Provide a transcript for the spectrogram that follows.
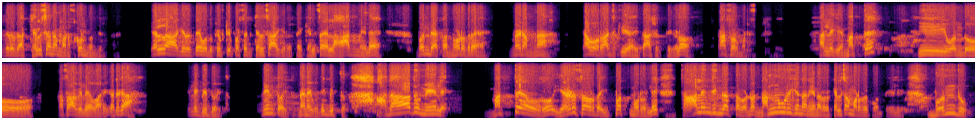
ಇದರದ ಕೆಲಸನ ಮಾಡಿಸ್ಕೊಂಡು ಬಂದಿರ್ತಾರೆ. ಎಲ್ಲ ಆಗಿರುತ್ತೆ, ಒಂದು ಫಿಫ್ಟಿ ಪರ್ಸೆಂಟ್ ಕೆಲಸ ಆಗಿರುತ್ತೆ. ಕೆಲಸ ಎಲ್ಲ ಆದ್ಮೇಲೆ ಬಂದು ಯಾಕ ನೋಡಿದ್ರೆ ಮೇಡಮ್ನ ಯಾವ ರಾಜಕೀಯ ಹಿತಾಸಕ್ತಿಗಳು ಟ್ರಾನ್ಸ್ಫರ್ ಮಾಡಿಸ್ತಾರೆ. ಅಲ್ಲಿಗೆ ಮತ್ತೆ ಈ ಒಂದು ಕಸ ವಿಲೇವಾರಿ ಘಟಕ ಇಲ್ಲಿಗೆ ಬಿದ್ದೋಯ್ತು. ನಿಂತೋಯ್ತು ನೆನೆಗುದಿಗೆ ಬಿತ್ತು. ಅದಾದ ಮೇಲೆ ಮತ್ತೆ ಅವರು ಎರಡು ಸಾವಿರದ ಇಪ್ಪತ್ತ್ ಚಾಲೆಂಜಿಂಗ್ ಆಗಿ ತಗೊಂಡು ನನ್ನೂರಿಗೆ ನಾನು ಏನಾದ್ರು ಕೆಲಸ ಮಾಡಬೇಕು ಅಂತ ಹೇಳಿ ಬಂದು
